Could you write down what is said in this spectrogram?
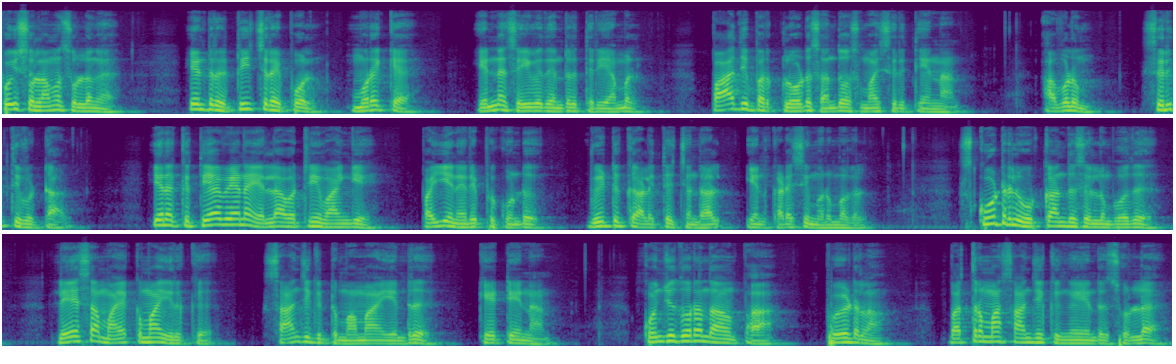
பொய் சொல்லாமல் சொல்லுங்கள் என்று டீச்சரைப் போல் முறைக்க என்ன செய்வது என்று தெரியாமல் பாதி பற்களோடு சந்தோஷமாய் சிரித்தேன் நான். அவளும் சிரித்து விட்டாள். எனக்கு தேவையான எல்லாவற்றையும் வாங்கி பையை நெருப்பு கொண்டு வீட்டுக்கு அழைத்துச் சென்றாள் என் கடைசி மருமகள். ஸ்கூட்டரில் உட்கார்ந்து செல்லும்போது லேசாக மயக்கமாக இருக்கு. சாஞ்சிக்கிட்டு மாமா என்று கேட்டேன் நான். கொஞ்ச தூரம் தான்ப்பா. போயிடலாம். பத்திரமா சாஞ்சிக்குங்க என்று சொல்ல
